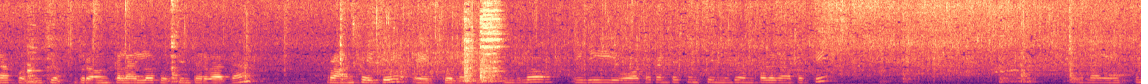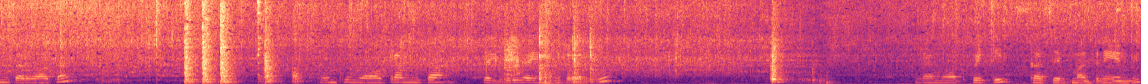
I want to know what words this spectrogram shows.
ఇలా కొంచెం బ్రౌన్ కలర్లోకి వచ్చిన తర్వాత ప్రాన్స్ అయితే వేసుకోలేండి ఇందులో ఇది వాటర్ కంటెస్టెన్సీ మీద ఉంటుంది కాబట్టి ఇలా వేసుకున్న తర్వాత కొంచెం వాటర్ అంతా దగ్గరగా అయినంత వరకు ఇలా మూత పెట్టి కాసేపు మగ్గనేయండి.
